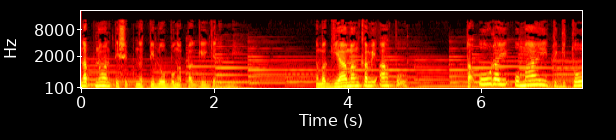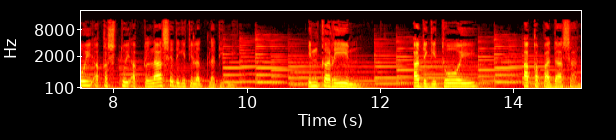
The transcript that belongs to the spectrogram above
napnuan tisip nga tilubo nga pagigyanan mi. Nga magyamang kami apo, tauray umay digitoy akastoy aklase digiti ladladini. Inkarim, adigitoy akapadasan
